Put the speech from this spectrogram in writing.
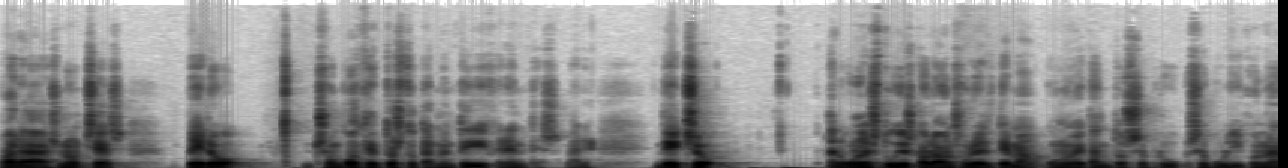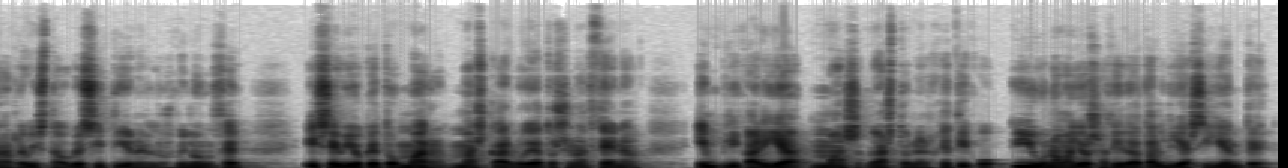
para las noches, pero son conceptos totalmente diferentes, ¿vale? De hecho, algunos estudios que hablaban sobre el tema, uno de tantos se, publicó en la revista Obesity en el 2011 y se vio que tomar más carbohidratos en la cena implicaría más gasto energético y una mayor saciedad al día siguiente.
